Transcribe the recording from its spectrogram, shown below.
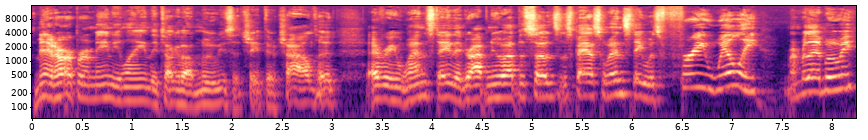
Matt Harper and Mandy Lane, they talk about movies that shape their childhood. Every Wednesday, they drop new episodes. This past Wednesday was Free Willy. Remember that movie?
